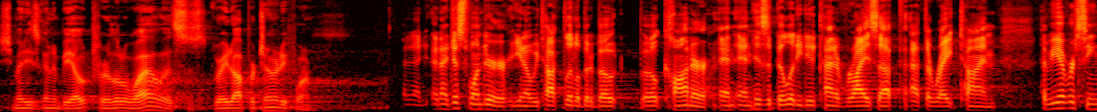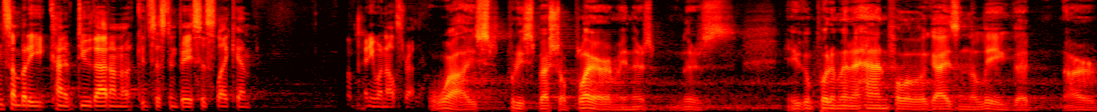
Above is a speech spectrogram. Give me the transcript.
Schmidt's going to be out for a little while. It's a great opportunity for him. And I, and I just wonder, you know, we talked a little bit about, about Connor and, and his ability to kind of rise up at the right time. Have you ever seen somebody kind of do that on a consistent basis like him? Anyone else, rather? Well, he's a pretty special player. I mean, there's there's you can put him in a handful of the guys in the league that are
